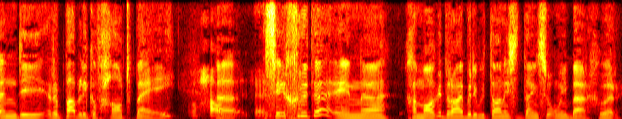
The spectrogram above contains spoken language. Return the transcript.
in die Republic of Hart Bay. Of Hout, uh, sê groete en uh, gaan maak 'n draai by die botaniese tuin so om die berg, hoor.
